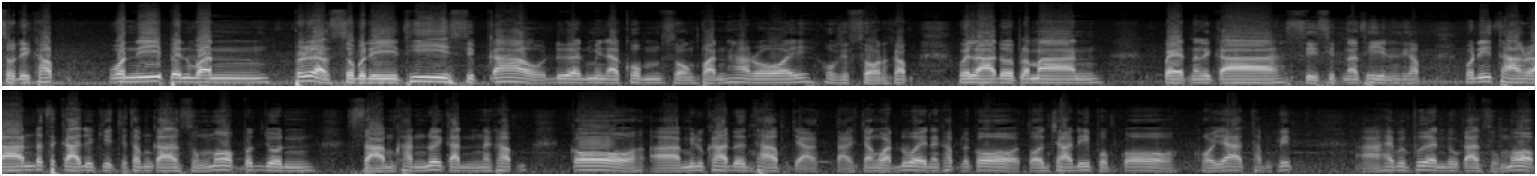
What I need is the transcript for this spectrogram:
สวัสดีครับ วันนี้เป็นวันพฤหัสบดีที่ 19 เดือนมีนาคม 2562 ครับ เวลาโดยประมาณ 8 นาฬิกา 40 นาทีนะครับ วันนี้ทางร้านรัตการโยกิจจะทำการส่งมอบรถยนต์ 3 คันด้วยกันนะครับ ก็มีลูกค้าเดินทางมาจากต่างจังหวัดด้วยนะครับ แล้วก็ตอนเช้านี้ผมก็ขออนุญาตทำคลิปให้เพื่อนๆดูการส่งมอบ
